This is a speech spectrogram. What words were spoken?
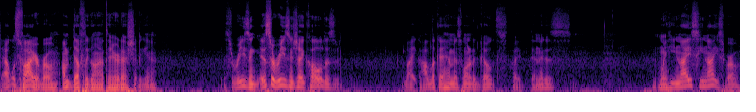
that was fire, bro. I'm definitely gonna have to hear that shit again. It's a reason. It's a reason J Cole is, like, I look at him as one of the goats. Like the niggas, when he nice, he nice, bro.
